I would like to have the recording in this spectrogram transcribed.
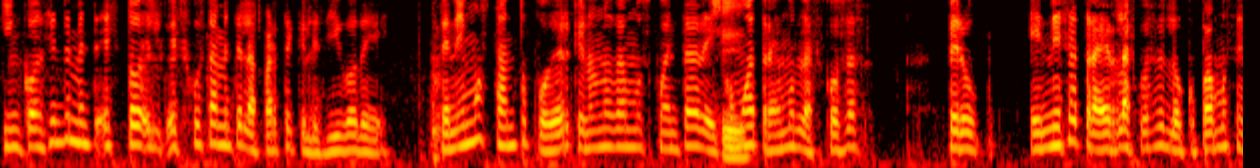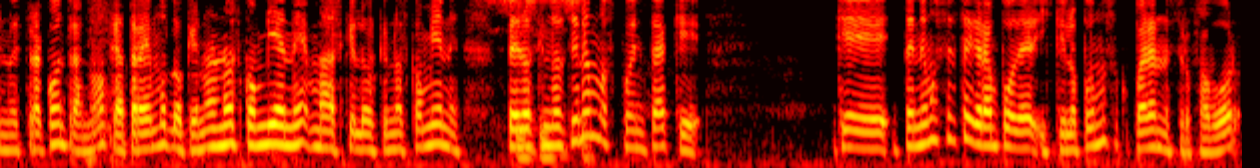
inconscientemente, esto es justamente la parte que les digo de tenemos tanto poder que no nos damos cuenta de Sí. cómo atraemos las cosas, pero en ese atraer las cosas lo ocupamos en nuestra contra, ¿no? Que atraemos lo que no nos conviene más que lo que nos conviene. Pero sí, si nos diéramos cuenta que que tenemos este gran poder y que lo podemos ocupar a nuestro favor,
